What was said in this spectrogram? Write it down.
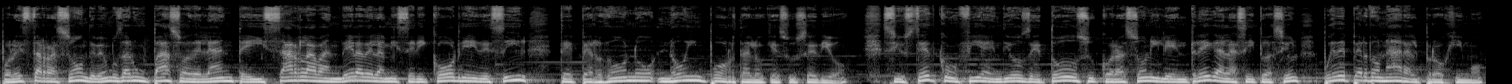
Por esta razón debemos dar un paso adelante, izar la bandera de la misericordia y decir, te perdono, no importa lo que sucedió. Si usted confía en Dios de todo su corazón y le entrega la situación, puede perdonar al prójimo.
